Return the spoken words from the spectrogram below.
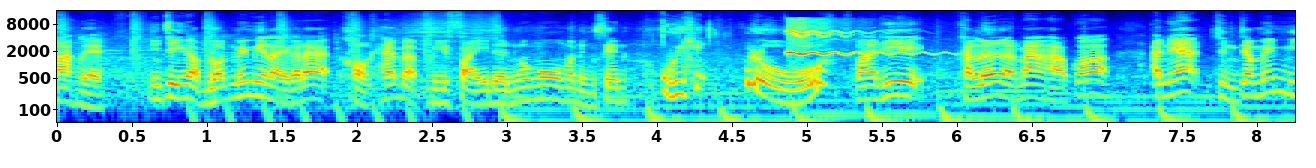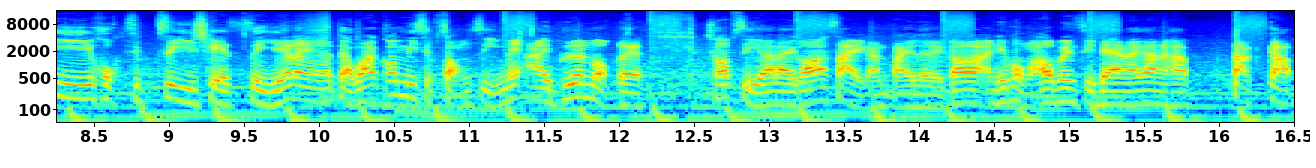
มากเลย จริงๆแบบรถไม่มีอะไรก็ได้ขอแค่แบบมีไฟเดินโง่ๆมาหนึ่งเส้น อุ๊ยหรูมาที่คัลเลอร์กันบ้างครับก็อันเนี้ยถึงจะไม่มี 64 เฉดสีอะไรนะแต่ว่าก็มี 12 สีไม่อายเพื่อนบอกเลย ชอบสีอะไรก็ใส่กันไปเลย ก็อันนี้ผมเอาเป็นสีแดงแล้วกันนะครับ ตัดกับ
